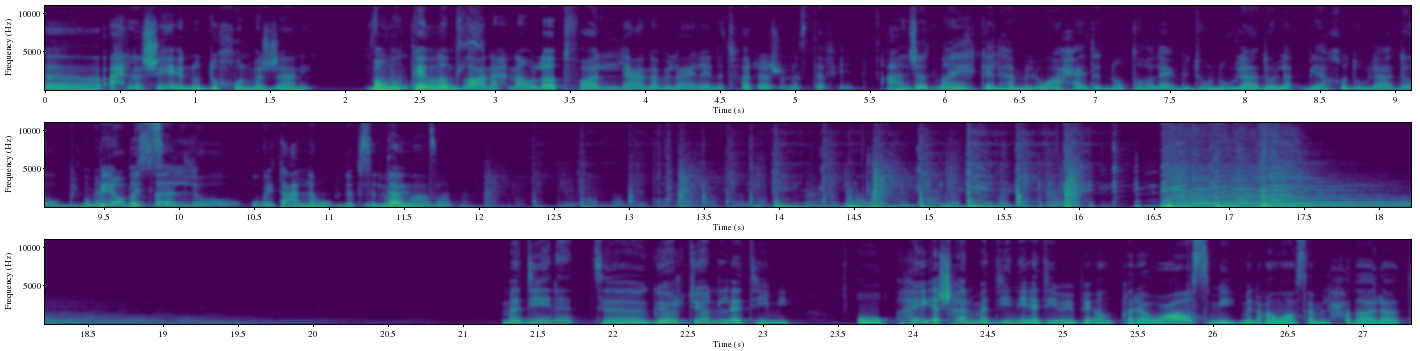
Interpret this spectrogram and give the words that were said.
آه، أحلى شيء إنه الدخول مجاني فممكن ممتاز. نطلع نحن والأطفال اللي عنا بالعيلة نتفرج ونستفيد عن جد ما يحكي الهم الواحد إنه طالع بدون أولاده لأ بياخذ أولاده وبي- منه وبينبسط. بيتسلوا وبيتعلموا بنفس الوقت تماما مدينة جورديون القديمة وهي أشهر مدينة قديمة بأنقرة وعاصمة من عواصم الحضارات.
